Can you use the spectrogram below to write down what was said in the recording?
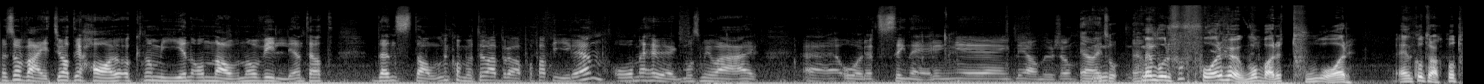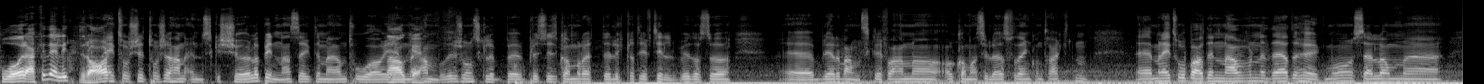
Men så veit jo at de har jo økonomien og navnet og viljen til at den stallen kommer til å være bra på papiret igjen, og med Høgmo, som jo er eh, årets signering egentlig i andre divisjon. Men hvorfor får Høgmo bare to år? En kontrakt på to år, er ikke det litt rart? Jeg tror ikke, tror ikke han ønsker selv å binde seg til mer enn to år i Nei, en ok. andredivisjonsklubb. Plutselig kommer det et eh, lukrativt tilbud, og så eh, blir det vanskelig for han å, å komme seg løs for den kontrakten. Eh, men jeg tror bare det navnet der til Høgmo, selv om eh,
